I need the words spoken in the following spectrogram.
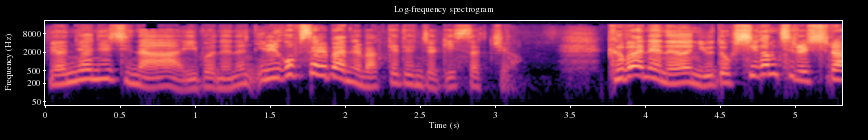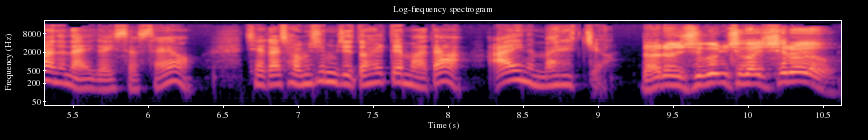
몇 년이 지나 이번에는 일곱 살 반을 맡게 된 적이 있었죠. 그 반에는 유독 시금치를 싫어하는 아이가 있었어요. 제가 점심지도 할 때마다 아이는 말했죠. 나는 시금치가 싫어요.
